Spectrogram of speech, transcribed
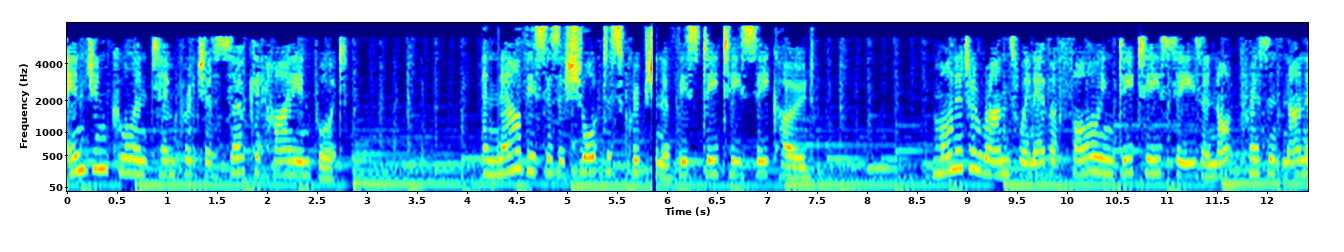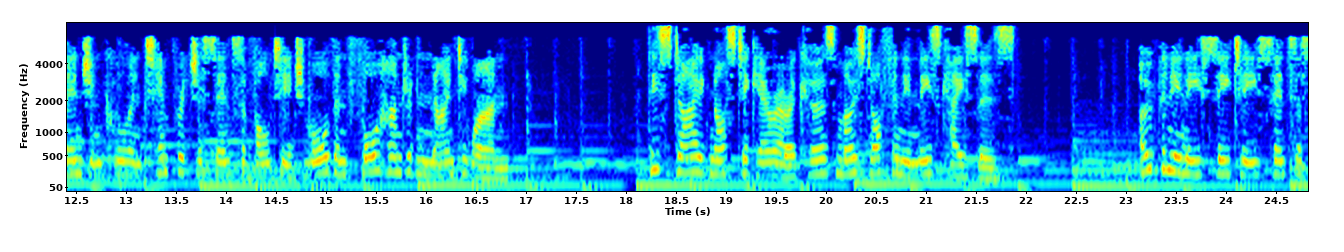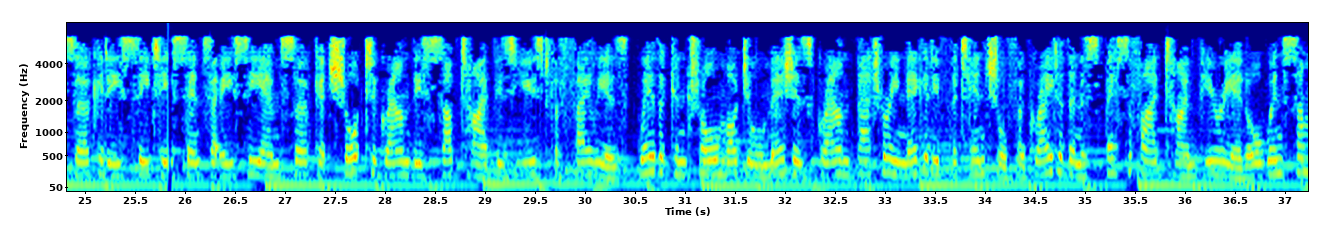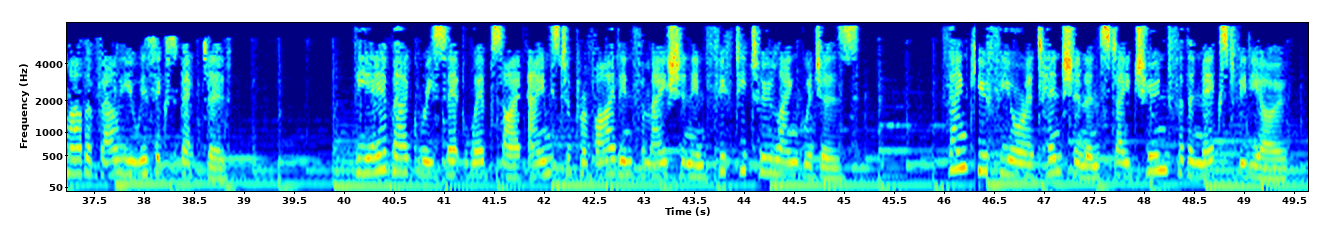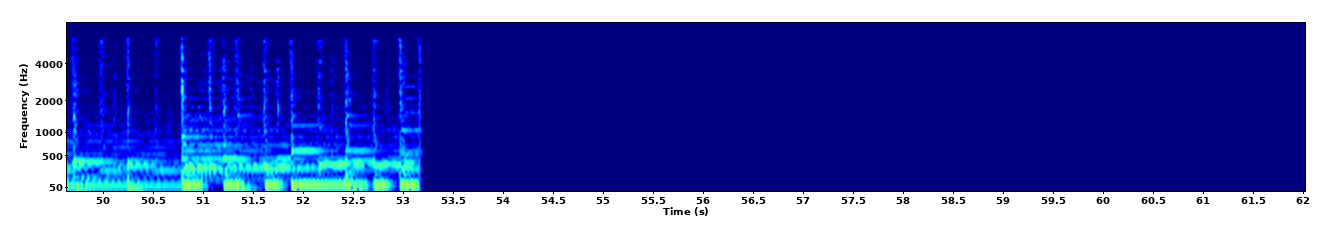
engine coolant temperature circuit high input. And now this is a short description of this DTC code. Monitor runs whenever following DTCs are not present none engine coolant temperature sensor voltage more than 491. This diagnostic error occurs most often in these cases. Open in ECT sensor circuit ECT sensor ECM circuit short to ground This subtype is used for failures, where the control module measures ground battery negative potential for greater than a specified time period or when some other value is expected. The Airbag Reset website aims to provide information in 52 languages. Thank you for your attention and stay tuned for the next video.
